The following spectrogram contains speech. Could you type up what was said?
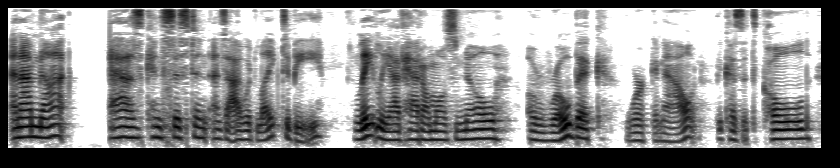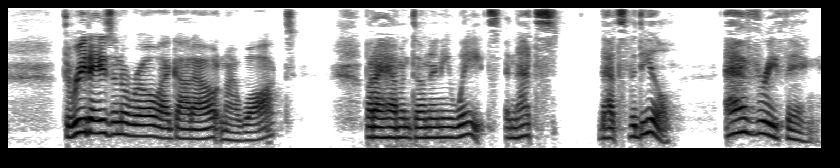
and I'm not as consistent as I would like to be. Lately, I've had almost no aerobic working out because it's cold. Three days in a row, I got out and I walked, but I haven't done any weights, and that's that's the deal. Everything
